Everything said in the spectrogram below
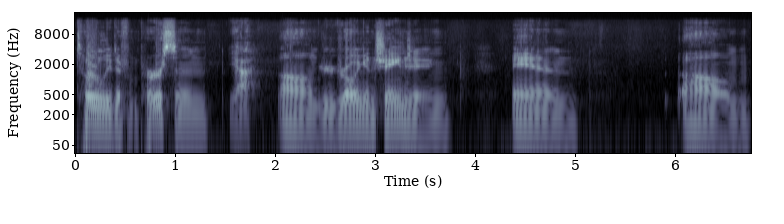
totally different person Yeah. um you're growing and changing and um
